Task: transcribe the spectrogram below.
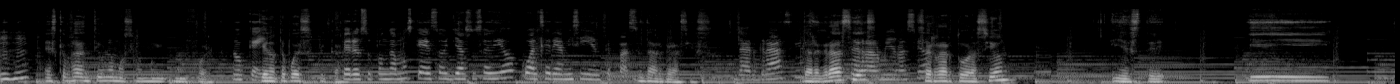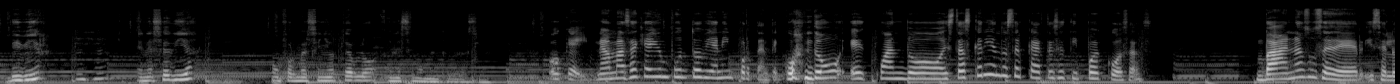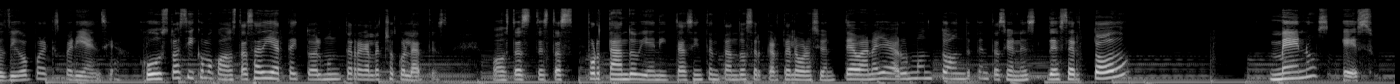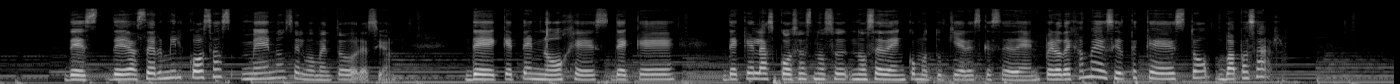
es que vas a sentir una emoción muy, muy fuerte que no te puedes explicar. Pero supongamos que eso ya sucedió, ¿cuál sería mi siguiente paso? Dar gracias. Dar gracias. Dar gracias. Cerrar mi oración. Cerrar tu oración y este y vivir en ese día conforme el Señor te habló en ese momento de oración. Ok, nada más aquí hay un punto bien importante. Cuando, eh, cuando estás queriendo acercarte a ese tipo de cosas, van a suceder, y se los digo por experiencia, justo así como cuando estás a y todo el mundo te regala chocolates, cuando estás, te estás portando bien y estás intentando acercarte a la oración, te van a llegar un montón de tentaciones de ser todo menos eso, de, hacer mil cosas menos el momento de oración, de que te enojes, de que de que las cosas no se, no se den como tú quieres que se den. Pero déjame decirte que esto va a pasar.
